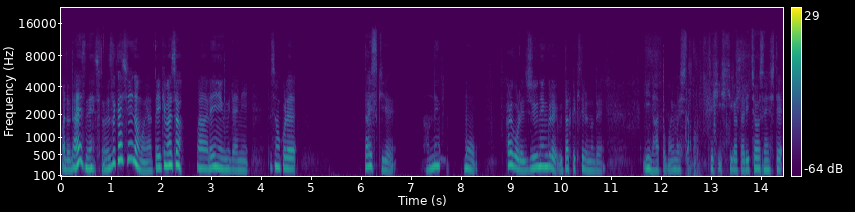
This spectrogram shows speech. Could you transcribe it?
まあでも大ですね。ちょっと難しいのもやっていきましょう。まあレイニングみたいに。私もこれ大好きで。何年もうかれこれ10年ぐらい歌ってきてるのでいいなと思いました。是非弾き語り挑戦して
